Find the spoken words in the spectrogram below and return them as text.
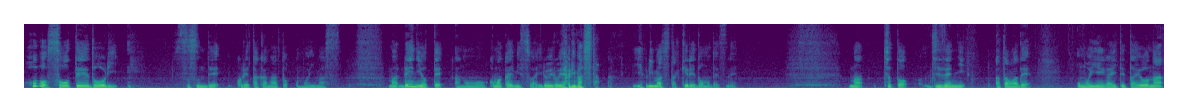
ほぼ想定通り進んでくれたかなと思います。まあ例によってあの細かいミスはいろいろやりました。やりましたけれどもですね。まあちょっと事前に頭で思い描いてたような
